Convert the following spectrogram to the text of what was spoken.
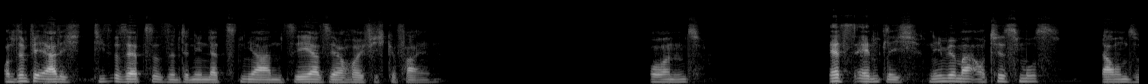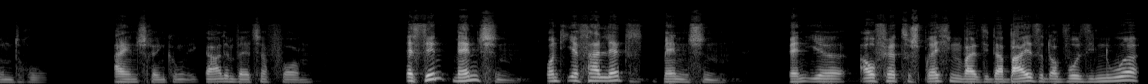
Und sind wir ehrlich, diese Sätze sind in den letzten Jahren sehr, sehr häufig gefallen. Und letztendlich nehmen wir mal Autismus, Down-Syndrom, Einschränkungen, egal in welcher Form. Es sind Menschen und ihr verletzt Menschen. wenn ihr aufhört zu sprechen, weil sie dabei sind, obwohl sie nur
